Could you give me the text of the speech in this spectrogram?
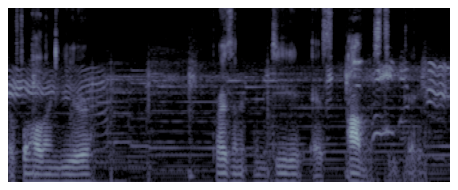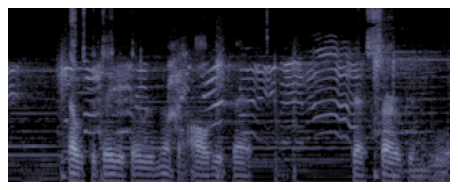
The following year, President indeed it as Armistice Day. That was the day that they remember all the vets that served in the war.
